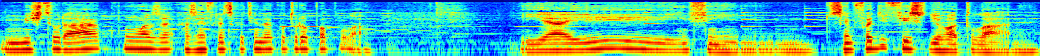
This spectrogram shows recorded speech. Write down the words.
misturar com as, as referências que eu tinha da cultura popular. E aí, enfim, sempre foi difícil de rotular, né?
